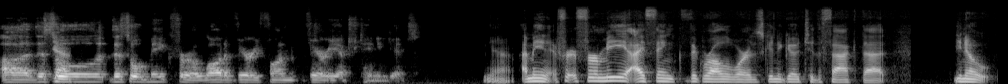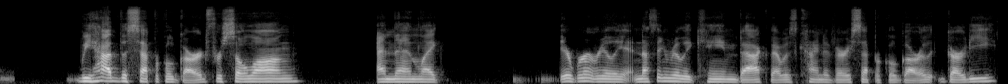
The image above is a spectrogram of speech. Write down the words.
Uh, this yeah. will this will make for a lot of very fun, very entertaining games. Yeah, I mean, for for me, I think the Grawl Award is going to go to the fact that, you know, we had the Sepulchral Guard for so long, and then like there weren't really nothing really came back that was kind of very sepulchral guard, guardy.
